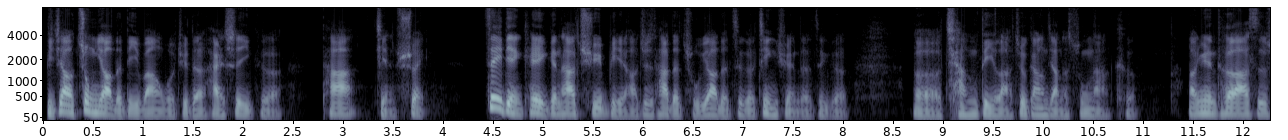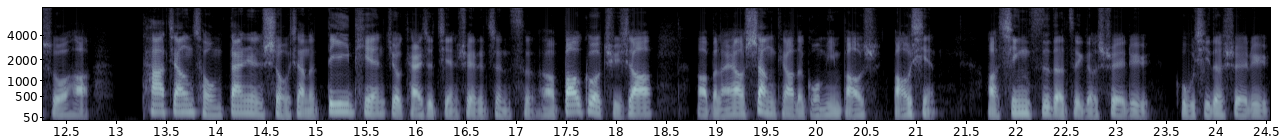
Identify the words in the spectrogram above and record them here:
比较重要的地方，我觉得还是一个他减税这一点可以跟他区别啊，就是他的主要的这个竞选的这个呃强敌啦，就刚刚讲的苏纳克啊，因为特拉斯说哈，他将从担任首相的第一天就开始减税的政策啊，包括取消啊本来要上调的国民保保险啊薪资的这个税率、股息的税率。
